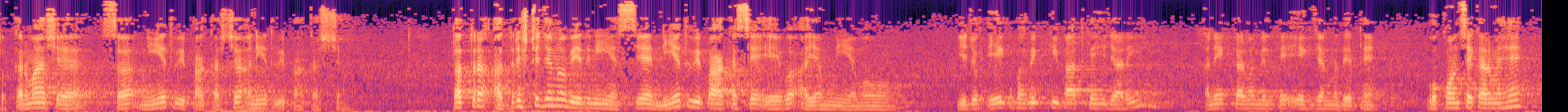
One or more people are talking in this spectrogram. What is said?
तो कर्माशय स नियत विपाकश्च, अनियत विपाकश्च। तत्र अदृष्ट जन्म वेदनीय से नियत विपाक से एवं अयम नियमो। ये जो एक भविक की बात कही जा रही है, अनेक कर्म मिलके एक जन्म देते हैं, वो कौन से कर्म है?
